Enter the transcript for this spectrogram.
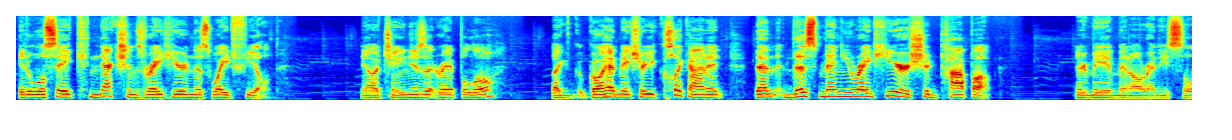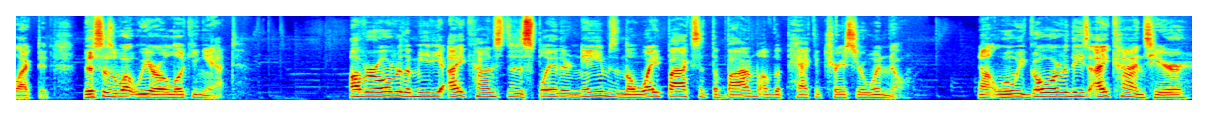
it will say connections right here in this white field. Now it changes it right below. Like go ahead, make sure you click on it then this menu right here should pop up. There may have been already selected. This is what we are looking at. Hover over the media icons to display their names in the white box at the bottom of the packet tracer window. Now, when we go over these icons here,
